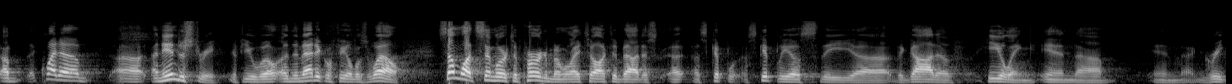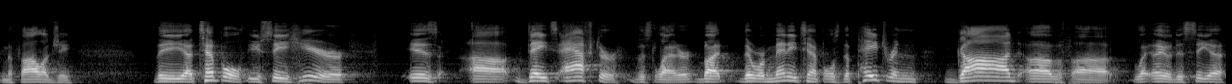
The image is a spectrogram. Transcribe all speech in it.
a, a quite a, uh, an industry, if you will, in the medical field as well. Somewhat similar to Pergamon when I talked about Asclepius, the, uh, the god of healing in, uh, in uh, Greek mythology. The uh, temple you see here is uh, dates after this letter, but there were many temples. The patron god of uh, Laodicea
